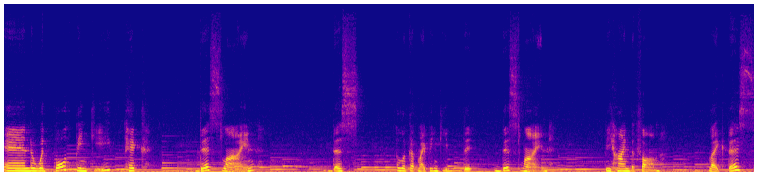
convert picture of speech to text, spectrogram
And with both pinky, pick this line, this, look at my pinky, this line behind the thumb like this.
